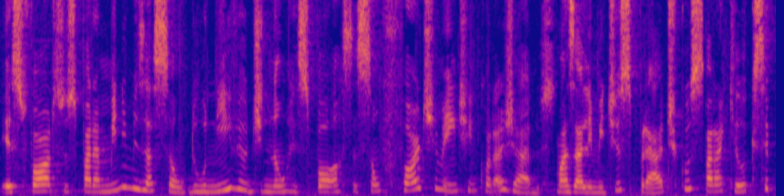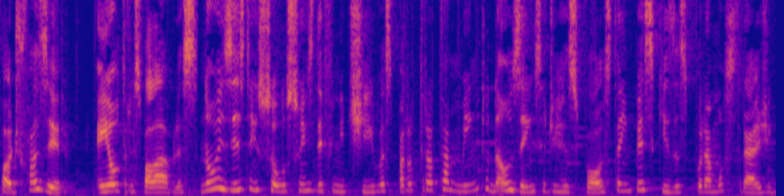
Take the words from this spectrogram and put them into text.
Esforços para minimização do nível de não resposta são fortemente encorajados, mas há limites práticos para aquilo que se pode fazer. Em outras palavras, não existem soluções definitivas para o tratamento da ausência de resposta em pesquisas por amostragem.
